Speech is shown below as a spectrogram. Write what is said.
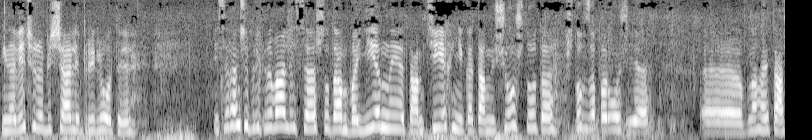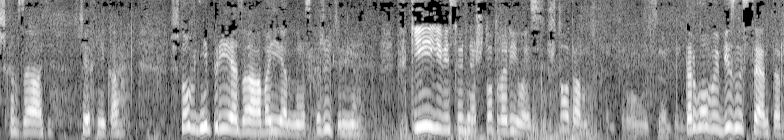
И на вечер обещали прилеты. Если раньше прикрывались, что там военные, там техника, там еще что-то, что в Запорожье, э, в многоэтажках за техника, что в Днепре за военные, скажите мне. В Киеве сегодня что творилось? Что там? Торговый центр. Торговый бизнес-центр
